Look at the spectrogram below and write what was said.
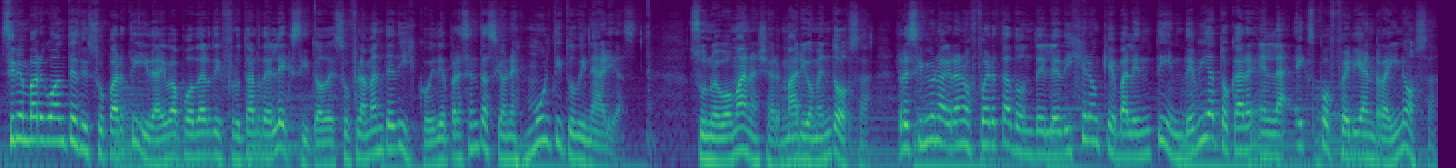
Sin embargo, antes de su partida iba a poder disfrutar del éxito de su flamante disco y de presentaciones multitudinarias. Su nuevo manager, Mario Mendoza, recibió una gran oferta donde le dijeron que Valentín debía tocar en la Expo Feria en Reynosa.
